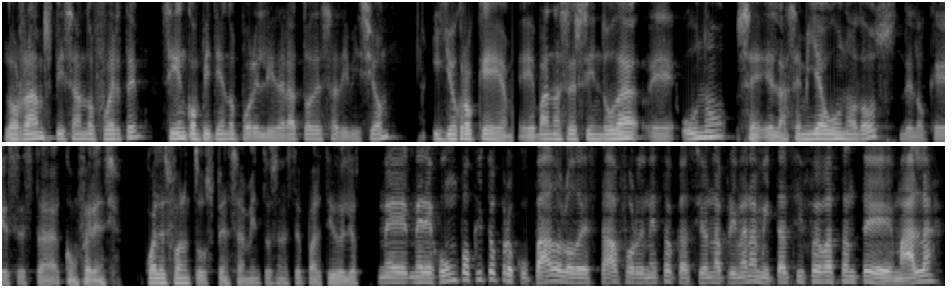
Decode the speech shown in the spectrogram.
los Rams pisando fuerte, siguen compitiendo por el liderato de esa división. Y yo creo que eh, van a ser sin duda eh, uno, la semilla 1-2 de lo que es esta conferencia. ¿Cuáles fueron tus pensamientos en este partido, Eliot? Me, me, dejó un poquito preocupado lo de Stafford en esta ocasión. La primera mitad sí fue bastante mala.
